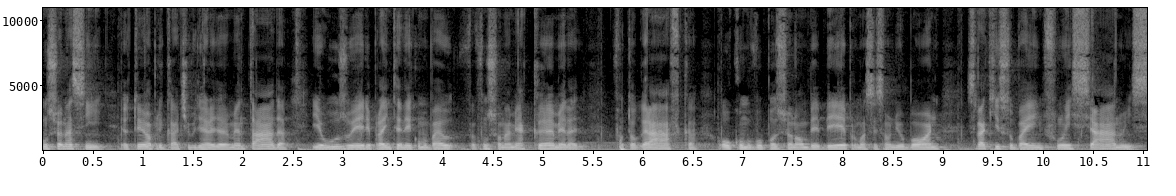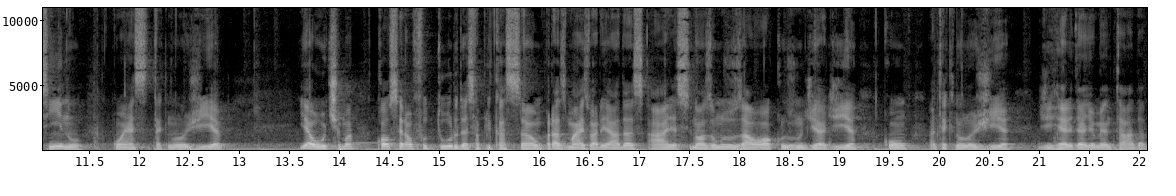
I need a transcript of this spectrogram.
Funciona assim: eu tenho um aplicativo de realidade aumentada e eu uso ele para entender como vai funcionar minha câmera fotográfica ou como vou posicionar um bebê para uma sessão newborn. Será que isso vai influenciar no ensino com essa tecnologia? E a última, qual será o futuro dessa aplicação para as mais variadas áreas, se nós vamos usar óculos no dia a dia com a tecnologia de realidade aumentada.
